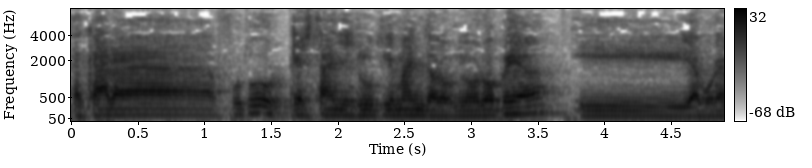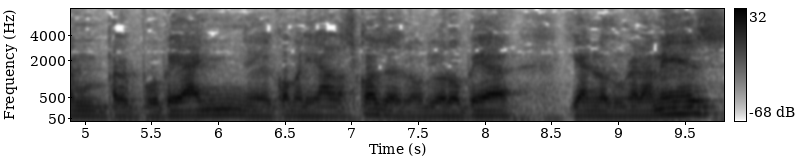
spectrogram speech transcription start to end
De cara a futur, aquest any és l'últim any de la Unió Europea i ja veurem per el proper any eh, com aniran les coses. La Unió Europea ja no donarà més,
